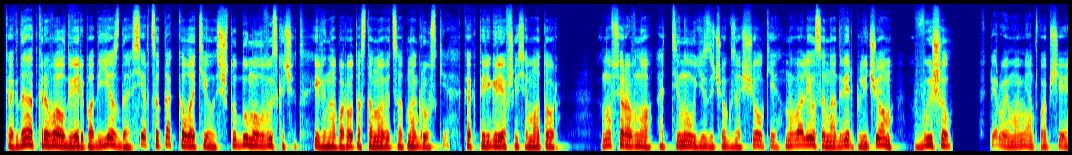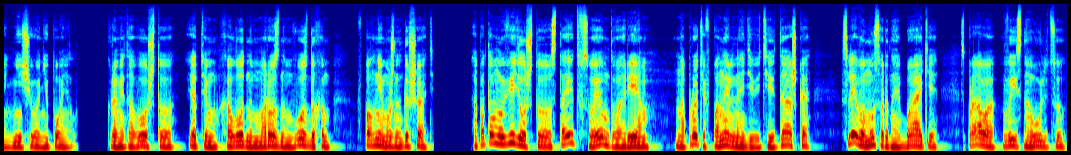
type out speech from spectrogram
Когда открывал дверь подъезда, сердце так колотилось, что думал выскочит или наоборот остановится от нагрузки, как перегревшийся мотор. Но все равно оттянул язычок защелки, навалился на дверь плечом, вышел первый момент вообще ничего не понял, кроме того, что этим холодным морозным воздухом вполне можно дышать. А потом увидел, что стоит в своем дворе, напротив панельная девятиэтажка, слева мусорные баки, справа выезд на улицу,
